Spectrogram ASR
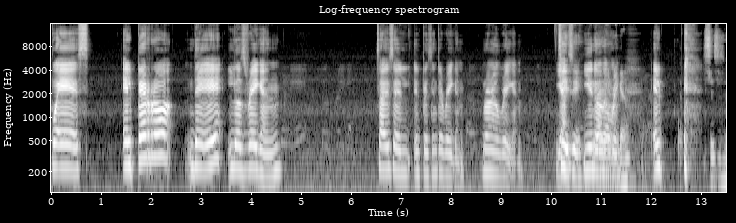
Pues el perro de los Reagan. ¿Sabes? El, el presidente Reagan. Ronald Reagan. Yeah, sí, sí. You know Ronald. Reagan. El, Sí, sí, sí.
